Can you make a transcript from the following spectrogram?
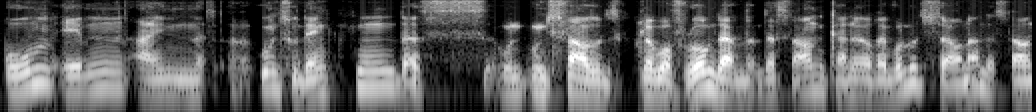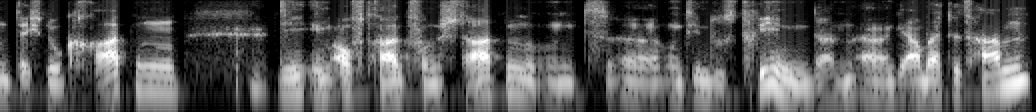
um eben ein äh, umzudenken, dass, und, und zwar das Club of Rome, das waren keine Revolutionäre, das waren Technokraten, die im Auftrag von Staaten und, äh, und Industrien dann äh, gearbeitet haben.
